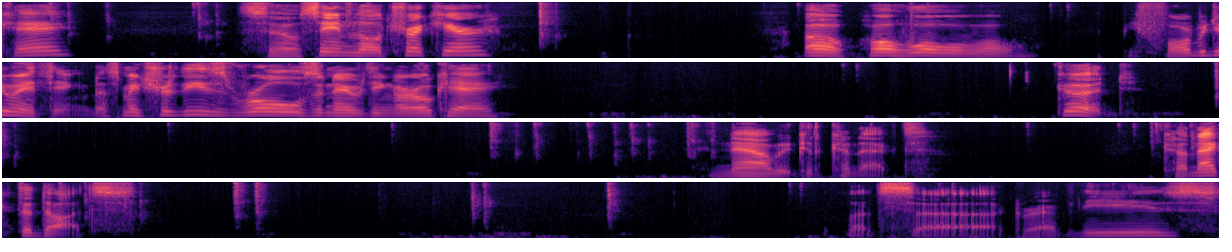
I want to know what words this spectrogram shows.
Okay. So same little trick here. Oh, whoa, whoa, whoa, whoa. Before we do anything, let's make sure these rolls and everything are okay. Good. Now we could connect. Connect the dots. Let's uh, grab these.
